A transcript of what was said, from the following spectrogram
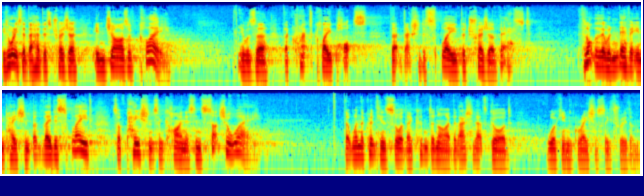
He's already said they had this treasure in jars of clay. It was uh, the cracked clay pots that actually displayed the treasure best. It's not that they were never impatient, but they displayed sort of patience and kindness in such a way that when the Corinthians saw it, they couldn't deny, but actually that's God working graciously through them.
